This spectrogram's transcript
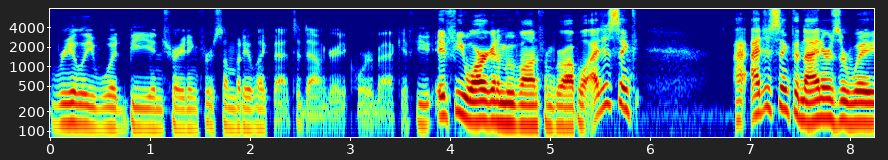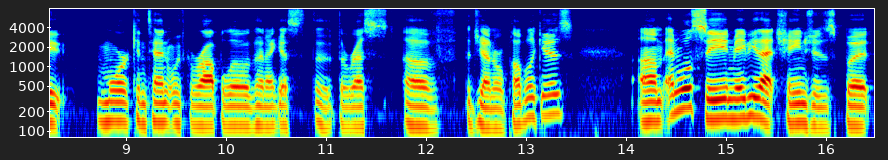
really would be in trading for somebody like that to downgrade a quarterback. If you if you are going to move on from Garoppolo, I just think I, I just think the Niners are way more content with Garoppolo than I guess the, the rest of the general public is. Um, and we'll see, and maybe that changes, but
